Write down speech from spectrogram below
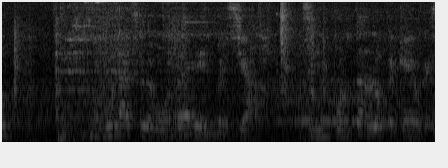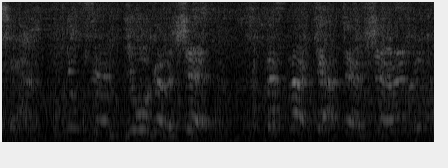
un acto de bondad y despreciado, sin importar lo pequeño que sea. You said you were gonna share. That's not goddamn sharing.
